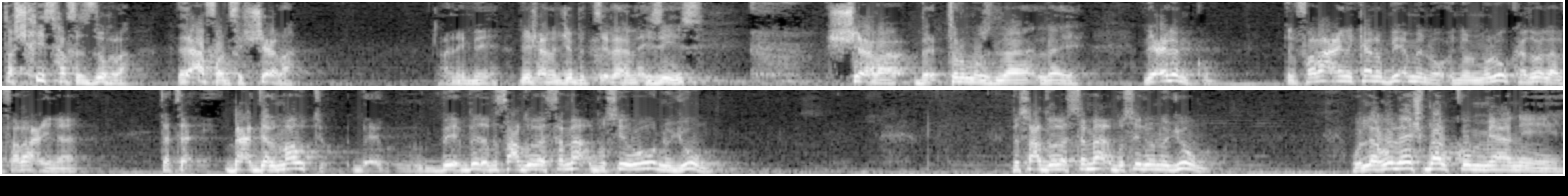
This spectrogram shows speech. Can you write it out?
تشخيصها في الزهرة عفوا في الشعرة. يعني ليش أنا جبت الآن إزيس؟ الشعرة ترمز ل ل لعلمكم. الفراعنة كانوا بيؤمنوا إنه الملوك هذول الفراعنة تت... بعد الموت بيصعدوا للسماء وبصيروا نجوم. بيصعدوا للسماء وبصيروا نجوم. ولا هو ليش بالكم يعني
